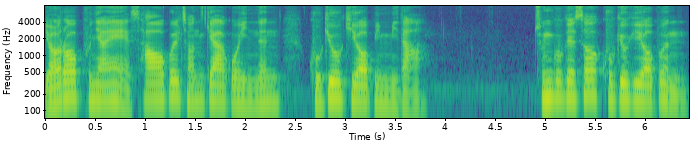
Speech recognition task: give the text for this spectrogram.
여러 분야의 사업을 전개하고 있는 국유 기업입니다. 중국에서 국유 기업은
